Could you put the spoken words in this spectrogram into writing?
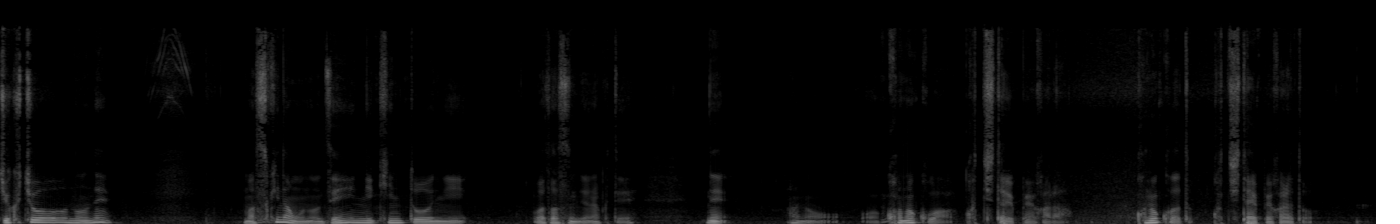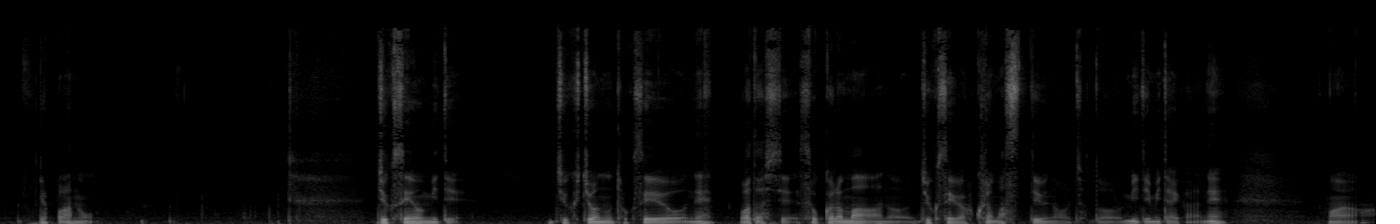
塾長のね、まあ、好きなものを全員に均等に渡すんじゃなくてねあのこの子はこっちタイプやからこの子はとこっちタイプやからとやっぱあの熟成を見て塾長の特性をね渡してそこからまああの熟成が膨らますっていうのをちょっと見てみたいからね。まあ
